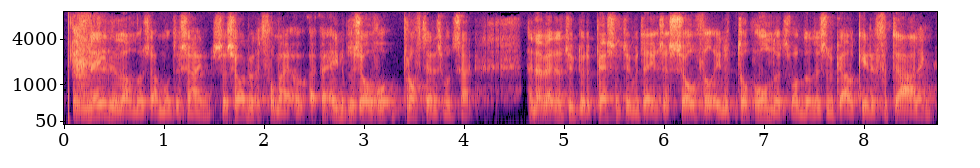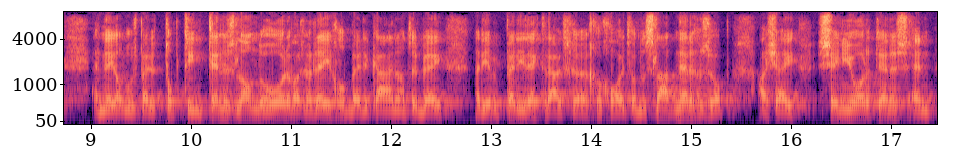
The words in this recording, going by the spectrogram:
een Nederlander zou moeten zijn. Zo, zo heb ik het voor mij. één op de zoveel proftennis moeten zijn. En daar werd natuurlijk door de pers natuurlijk meteen gezegd zoveel in de top 100. Want dat is natuurlijk elke keer de vertaling. En Nederland moest bij de top 10 tennislanden horen. was een regel bij de KNLTB. Nou, die heb ik per direct eruit gegooid. Want het slaat nergens op. Als jij seniorentennis en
